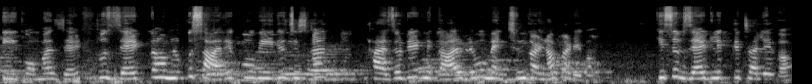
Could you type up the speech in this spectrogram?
टी कॉमा जेड तो जेड का हम लोग को सारे कोवेरियंस जिसका हैजर्ड डेट निकाल रहे वो मेंशन करना पड़ेगा कि सिर्फ़ जेड लिख के चलेगा।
